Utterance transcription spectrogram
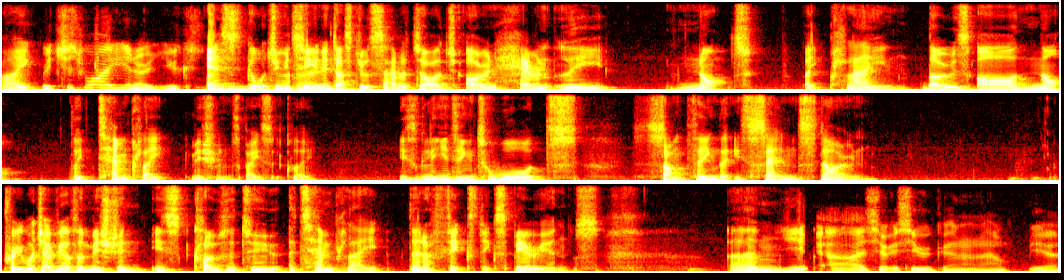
right? Which is why you know you. c- Escort duty and industrial sabotage are inherently not like plain. Those are not like template missions. Basically, it's leading towards something that is set in stone. Pretty much every other mission is closer to a template than a fixed experience. Um, Yeah, I see. I see what you're going on now. Yeah,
